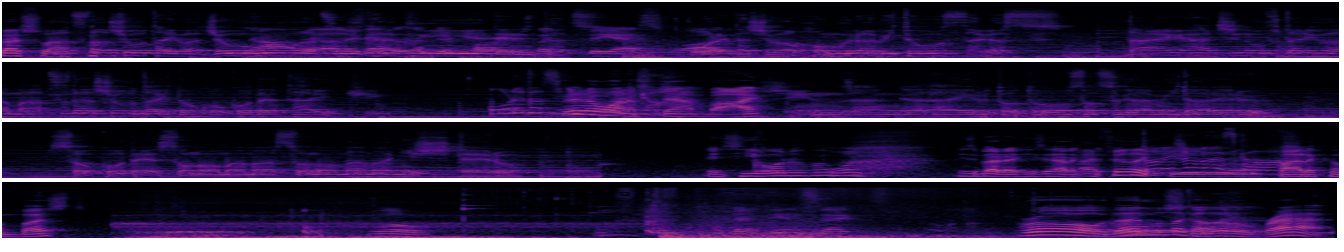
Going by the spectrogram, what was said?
special. 松田正体は情報を集め民 are へ伝達俺.たちはホムラ人を探す第八の二人は松田正体とここで待機俺たち stand by. 新参が入ると統率が乱れるそこでそのままそのままにしてろ Is he one of them? He's about to. He's got I a, feel like he 大丈夫ですか about to combust. Whoa. There's the insect. Bro, that looked like a little rat.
